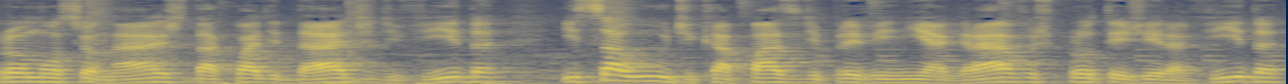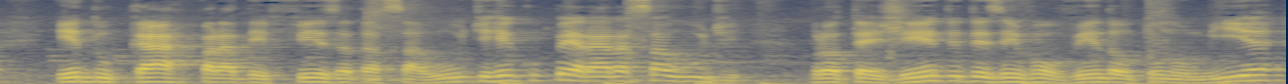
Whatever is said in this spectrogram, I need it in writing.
promocionais da qualidade de vida e saúde, capazes de prevenir agravos, proteger a vida, educar para a defesa da saúde e recuperar a saúde, protegendo e desenvolvendo a autonomia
